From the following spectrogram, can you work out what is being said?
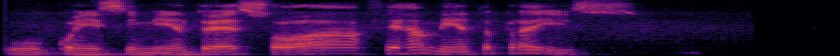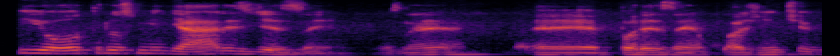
O conhecimento é só a ferramenta para isso e outros milhares de exemplos, né? É, por exemplo, a gente,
